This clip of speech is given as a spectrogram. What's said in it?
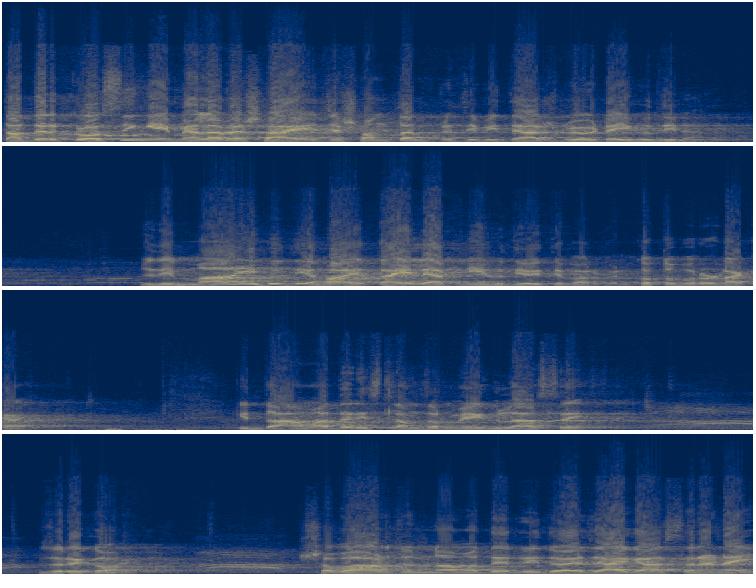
তাদের ক্রসিং এ মেলামেশায় যে সন্তান পৃথিবীতে আসবে, ওইটা ইহুদি না। যদি মা ইহুদি হয়, তাইলে আপনি ইহুদি হইতে পারবেন, কত বড় ডাকায়। কিন্তু আমাদের ইসলাম ধর্মে এগুলো আছে। জোরে কন সবার জন্য আমাদের হৃদয়ে জায়গা আছে না নাই?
